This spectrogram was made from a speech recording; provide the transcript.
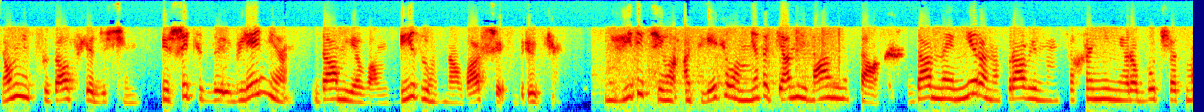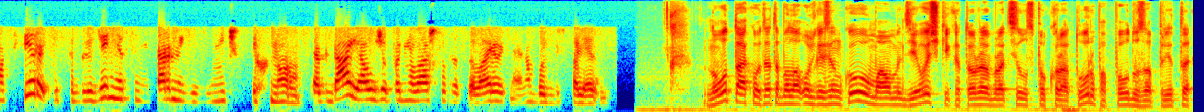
И он мне сказал следующее. Пишите заявление, дам я вам визу на ваши брюки. Видите, ответила мне Татьяна Ивановна так. Данная мера направлена на сохранение рабочей атмосферы и соблюдение санитарно-гигиенических норм. Тогда я уже поняла, что разговаривать, наверное, будет бесполезно. Ну, вот так вот. Это была Ольга Зенкова, мама девочки, которая обратилась в прокуратуру по поводу запрета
